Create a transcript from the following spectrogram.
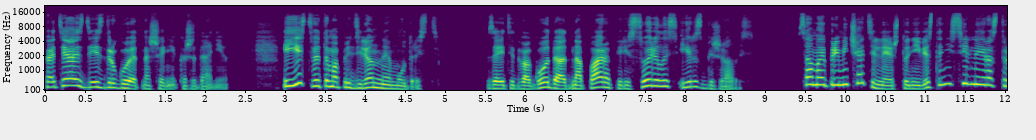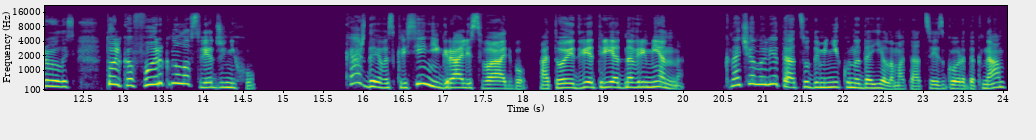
Хотя здесь другое отношение к ожиданию. И есть в этом определенная мудрость. За эти два года одна пара перессорилась и разбежалась. Самое примечательное, что невеста не сильно и расстроилась, только фыркнула вслед жениху. Каждое воскресенье играли свадьбу, а то и две-три одновременно. К началу лета отцу Доминику надоело мотаться из города к нам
